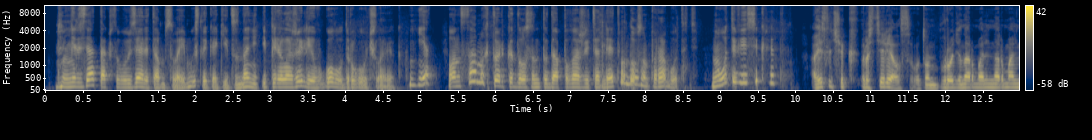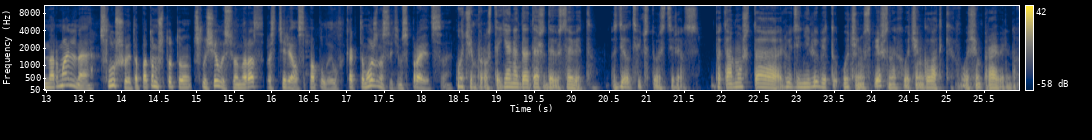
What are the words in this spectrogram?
Нельзя так, чтобы вы взяли там свои мысли, какие-то знания и переложили в голову другого человека. Нет, он сам их только должен туда положить, а для этого он должен поработать. Ну вот и весь секрет. А если человек растерялся, вот он вроде нормально, нормально, нормально, слушает, а потом что-то случилось, он раз растерялся, поплыл. Как-то можно с этим справиться? Очень просто. Я иногда даже даю совет сделать вид, что растерялся. Потому что люди не любят очень успешных, очень гладких, очень правильных.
